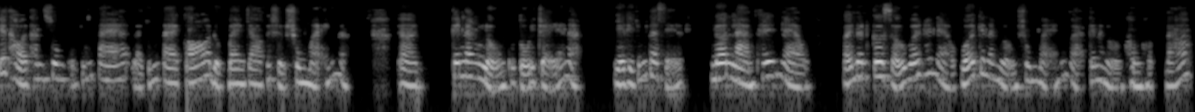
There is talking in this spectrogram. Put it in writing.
Cái thời thanh xuân của chúng ta là chúng ta có được ban cho cái sự sung mãn nè à, cái năng lượng của tuổi trẻ nè. Vậy thì chúng ta sẽ nên làm thế nào phải nên cư xử với thế nào? Với cái năng lượng sung mãn và cái năng lượng hừng hực đó.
